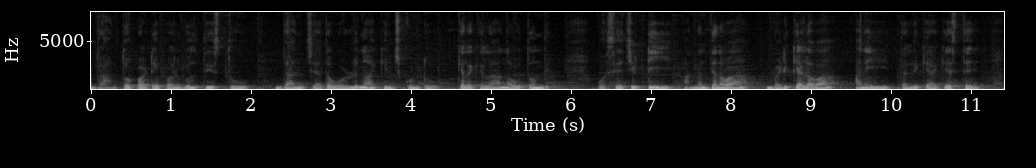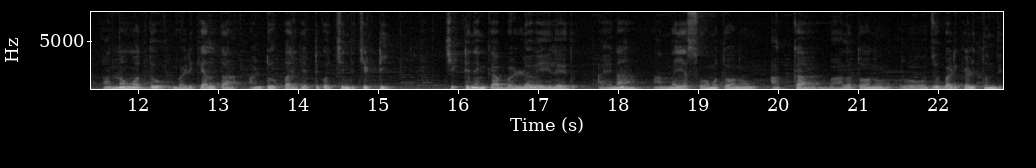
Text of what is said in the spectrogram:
దాంతోపాటే పరుగులు తీస్తూ దాని చేత ఒళ్ళు నాకించుకుంటూ కిలకిలా నవ్వుతుంది. వసే చిట్టి అన్నం తినవా? బడికెళ్ళవా? అని తల్లి కేకేస్తే అన్నం వద్దు బడికెళ్తా అంటూ పరిగెట్టుకొచ్చింది చిట్టి. చిట్టిని ఇంకా బడిలో వేయలేదు. అయినా అన్నయ్య సోముతోనూ అక్క బాలతోనూ రోజు బడికెళ్తుంది.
